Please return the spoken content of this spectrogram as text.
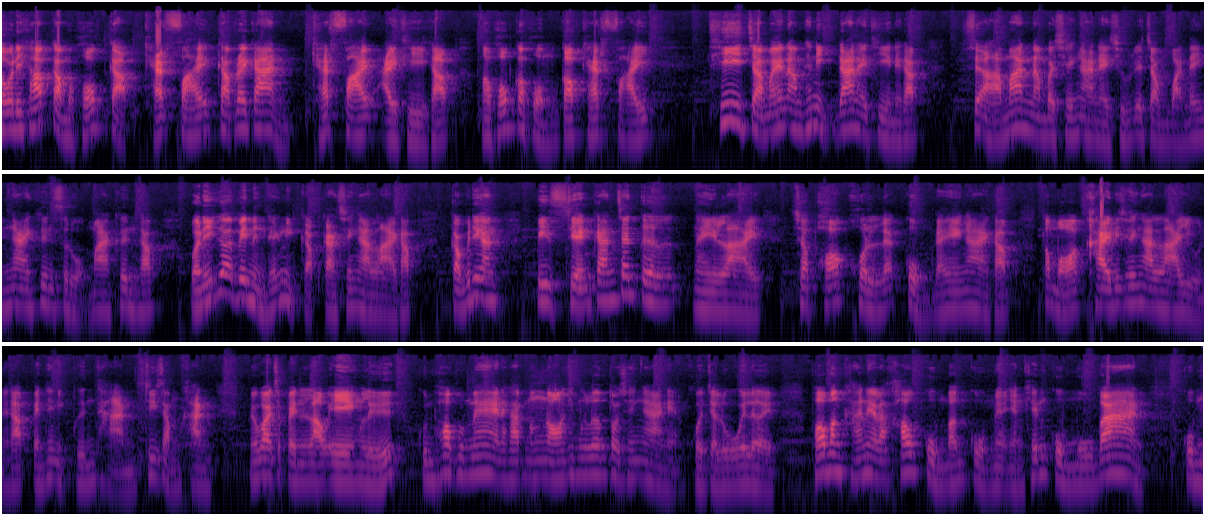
สวัสดีครับ กลับมาพบกับ Cat Fight กับรายการ Cat Fight IT ครับ มาพบกับผมก๊อฟ Cat Fight ที่จะมาแนะนำเทคนิคด้านไอทีนะครับสามารถนำไปใช้งานในชีวิตประจำวันได้ง่ายขึ้นสะดวกมากขึ้นครับ วันนี้ก็เป็นหนึ่งเทคนิคกับการใช้งานไลน์ครับ กับวิธีการปิดเสียงการแจ้งเตือนในไลน์เฉพาะคนและกลุ่มได้ง่ายๆครับ ต้องบอกว่าใครที่ใช้งานไลน์อยู่นะครับ เป็นเทคนิคพื้นฐานที่สำคัญ ไม่ว่าจะเป็นเราเองหรือคุณพ่อคุณแม่นะครับ น้องๆที่เพิ่งเริ่มต้นใช้งานเนี่ยควรจะรู้ไว้เลย เพราะบางครั้งเนี่ยเราเข้ากลุ่มบางกลุ่มเนี่ยอย่างเช่นกลุ่มหมู่บ้าน กลุ่ม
